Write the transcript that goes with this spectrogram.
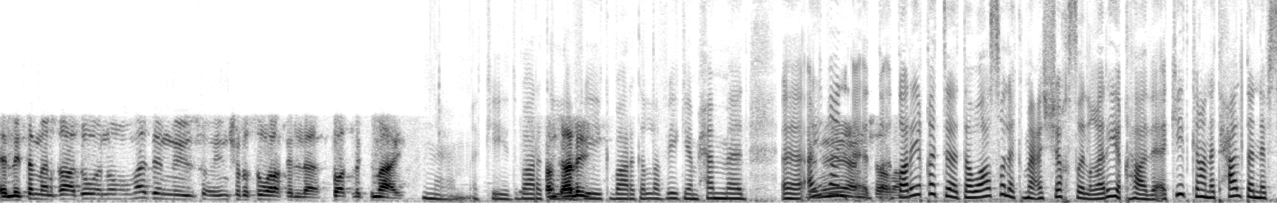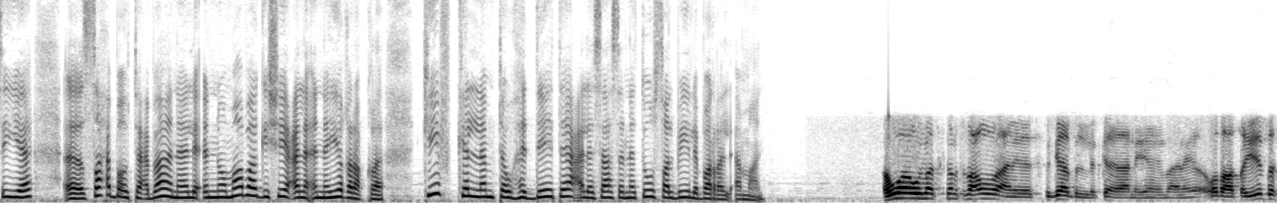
اللي تم إنقاذه إنه ما إنه ينشر صورة في التواصل الاجتماعي. نعم أكيد بارك الله علي. فيك بارك الله فيك يا محمد. آه أيضا يعني طريقة تواصلك مع الشخص الغريق هذا أكيد كانت حالته النفسية آه صعبة وتعبانة لأنه ما باقي شيء على أنه يغرق، كيف كلمته وهديته على أساس أنه توصل به لبر الأمان؟ هو أول ما تكلمت معه يعني استقابل يعني يعني وضعه طيب بس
